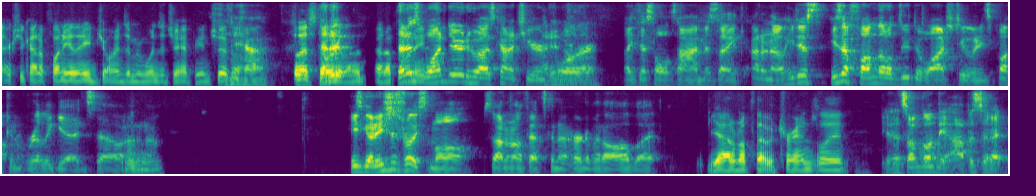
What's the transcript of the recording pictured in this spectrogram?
actually kind of funny. And then he joins them and wins a championship. Yeah, So that's That is- kind of that funny. is one dude who I was kind of cheering for like this whole time. Is like I don't know. He just he's a fun little dude to watch too, and he's fucking really good. So I don't know. Mhm. He's good. He's just really small, so I don't know if that's gonna hurt him at all. But Yeah, I don't know if that would translate. Yeah, that's I'm going the opposite. I,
